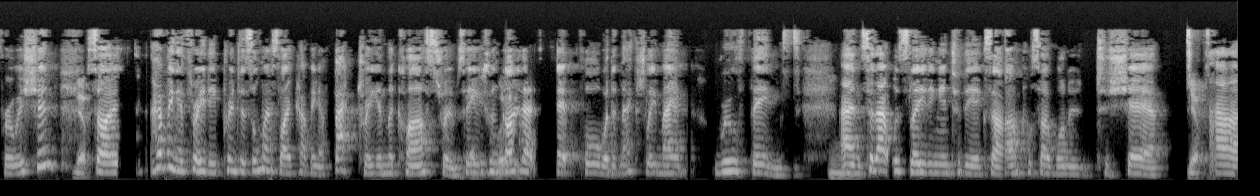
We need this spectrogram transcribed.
fruition. Yep. So having a 3D printer is almost like having a factory in the classroom. So Absolutely. you can go that step forward and actually make real things. Mm. And so that was leading into the examples I wanted to share. Yep. Uh,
